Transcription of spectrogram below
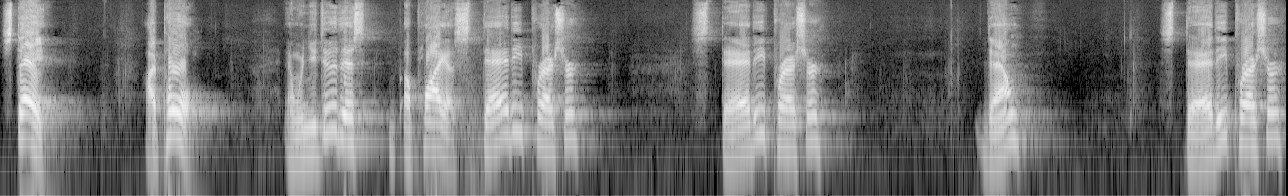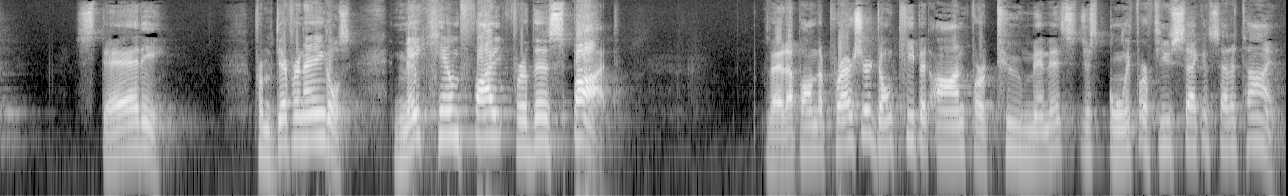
Stay. I pull. And when you do this, apply a steady pressure, steady pressure, down, steady pressure, steady, from different angles. Make him fight for this spot. Let up on the pressure. Don't keep it on for two minutes, just only for a few seconds at a time.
